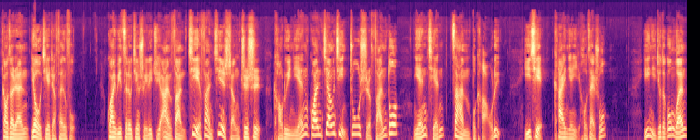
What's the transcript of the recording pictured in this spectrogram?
高泽仁又接着吩咐：“关于自流井水利局案犯借犯进省之事，考虑年关将近，诸事繁多，年前暂不考虑，一切开年以后再说。”以你就的公文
